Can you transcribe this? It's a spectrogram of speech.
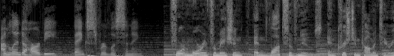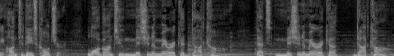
I'm Linda Harvey. Thanks for listening. For more information and lots of news and Christian commentary on today's culture, log on to missionamerica.com. That's missionamerica.com.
